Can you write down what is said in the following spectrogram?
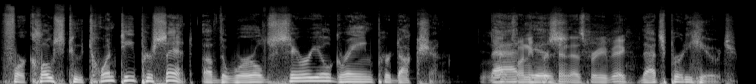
for close to 20% of the world's cereal grain production. That twenty is- percent. That's pretty big. that's pretty huge.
